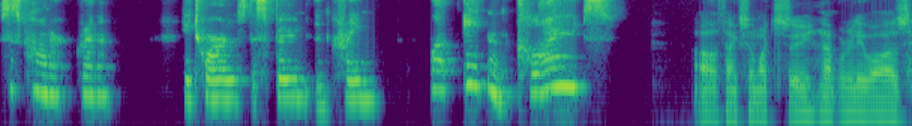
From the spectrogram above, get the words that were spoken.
says Connor, grinning. He twirls the spoon and cream. We're eating clouds. Oh, thanks so much, Sue. That really was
